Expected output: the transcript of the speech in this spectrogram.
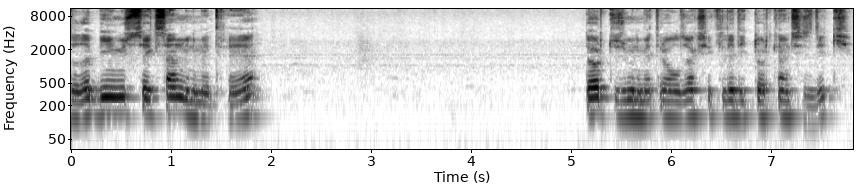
Burada da 1180 milimetreye 400 mm olacak şekilde dikdörtgen çizdik.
